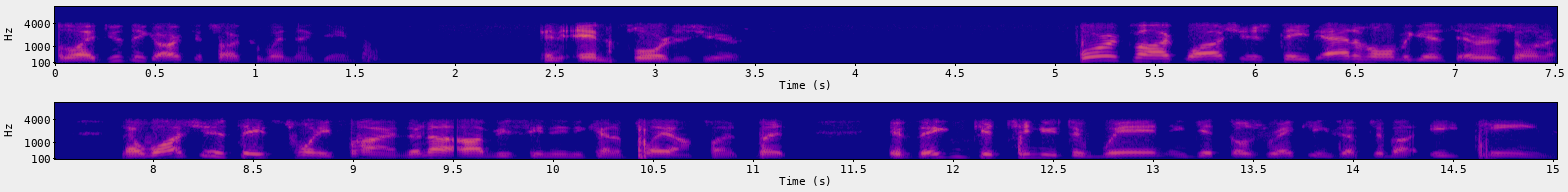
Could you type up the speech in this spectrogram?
Although I do think Arkansas could win that game. And in Florida's year. Four o'clock, Washington State at home against Arizona. Now, Washington State's 25. They're not obviously in any kind of playoff hunt, but if they can continue to win and get those rankings up to about 18,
